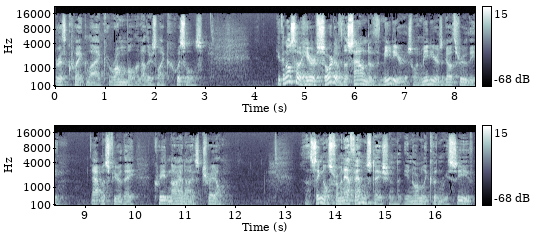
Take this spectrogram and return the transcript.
earthquake like rumble, and others like whistles. You can also hear sort of the sound of meteors. When meteors go through the atmosphere, they create an ionized trail. Uh, signals from an FM station that you normally couldn't receive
